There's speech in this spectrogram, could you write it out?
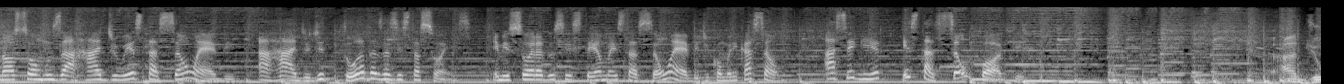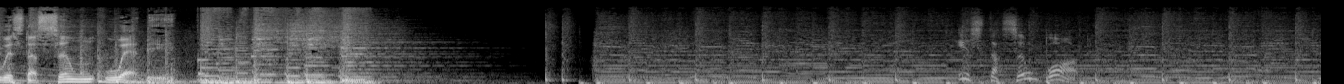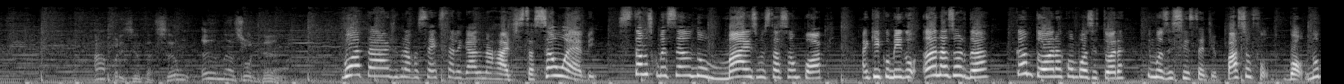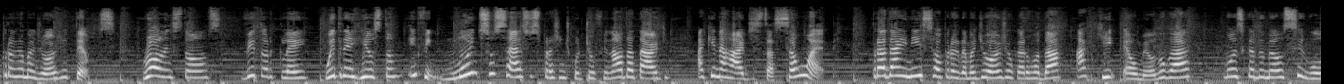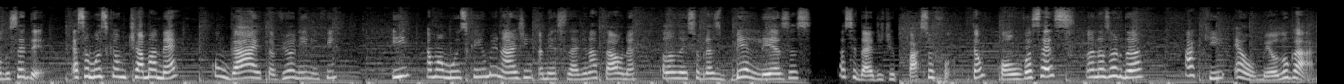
Nós somos a Rádio Estação Web, a rádio de todas as estações. Emissora do Sistema Estação Web de Comunicação. A seguir, Estação Pop. Rádio Estação Web. Estação Pop. Apresentação Ana Zordan. Boa tarde para você que está ligado na Rádio Estação Web. Estamos começando mais uma Estação Pop. Aqui comigo, Ana Zordan, cantora, compositora e musicista de Passo Fundo. Bom, no programa de hoje temos Rolling Stones, Victor Clay, Whitney Houston, enfim, muitos sucessos para a gente curtir o final da tarde aqui na Rádio Estação Web. Para dar início ao programa de hoje, eu quero rodar Aqui é o Meu Lugar, música do meu segundo CD. Essa música é um chamamé, com gaita, violino, enfim, e é uma música em homenagem à minha cidade natal, né? Falando aí sobre as belezas da cidade de Passo Fundo. Então, com vocês, Ana Zordan, aqui é o meu lugar.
